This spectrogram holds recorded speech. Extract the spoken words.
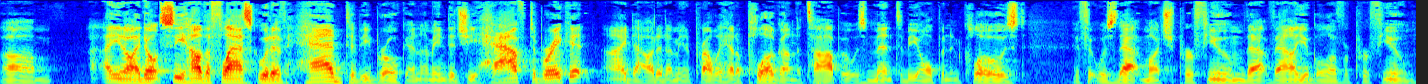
Um, I, you know, I don't see how the flask would have had to be broken. I mean, did she have to break it? I doubt it. I mean, it probably had a plug on the top. It was meant to be open and closed if it was that much perfume, that valuable of a perfume.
